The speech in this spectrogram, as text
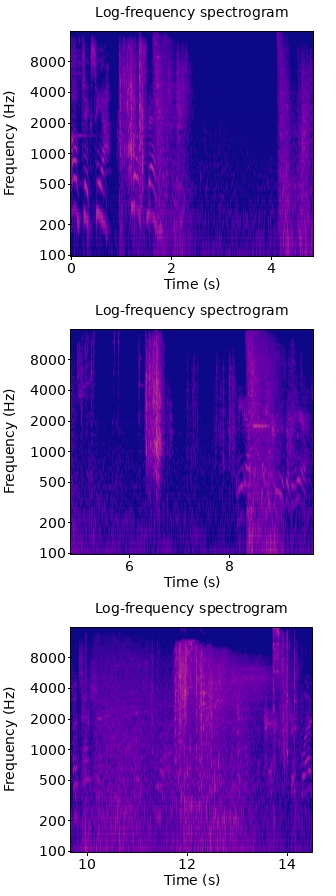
Optics here. Close range. Need help with crews over here. Attention. First blood.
